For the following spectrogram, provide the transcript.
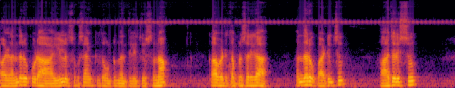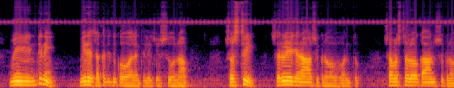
వాళ్ళందరూ కూడా ఆ ఇల్లు సుఖశాంతులతో ఉంటుందని తెలియజేస్తున్నాం. కాబట్టి తప్పనిసరిగా అందరూ పాటించు ఆచరిస్తూ మీ ఇంటిని మీరే చక్కదిద్దుకోవాలని తెలియజేస్తూ ఉన్నాం. స్వస్తి సర్వే జనా సుఖినో భవంతు సమస్త లోకాన్ సుఖినో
